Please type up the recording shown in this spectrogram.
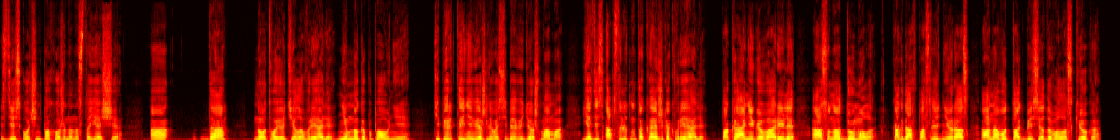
здесь очень похоже на настоящее. А, да. Но твое тело в реале немного пополнее. Теперь ты невежливо себя ведешь, мама. Я здесь абсолютно такая же, как в реале». Пока они говорили, Асуна думала, когда в последний раз она вот так беседовала с Кёка.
